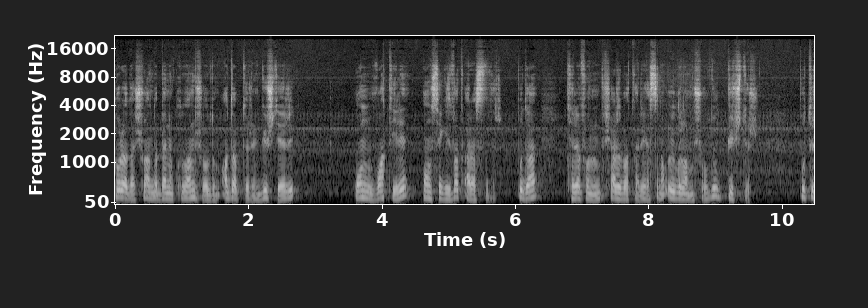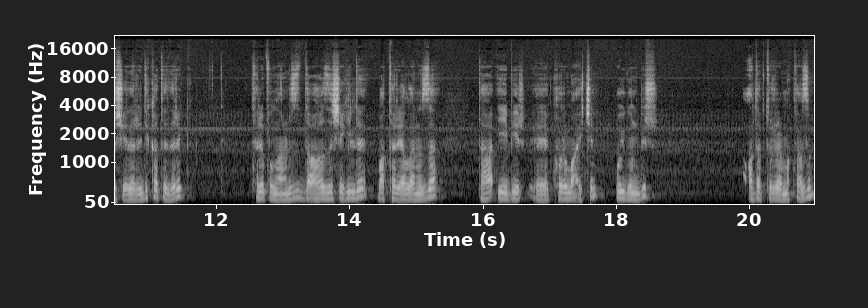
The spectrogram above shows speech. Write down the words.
burada şu anda benim kullanmış olduğum adaptörün güç değeri 10 watt ile 18 watt arasıdır. Bu da telefonun şarj bataryasına uygulamış olduğu güçtür. Bu tür şeylere dikkat ederek telefonlarınızı daha hızlı şekilde bataryalarınıza daha iyi bir e, koruma için uygun bir adaptör aramak lazım.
